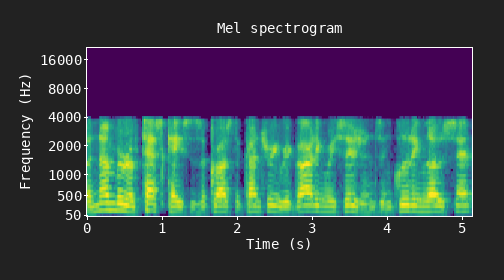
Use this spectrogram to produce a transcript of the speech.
a number of test cases across the country regarding rescissions, including those sent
